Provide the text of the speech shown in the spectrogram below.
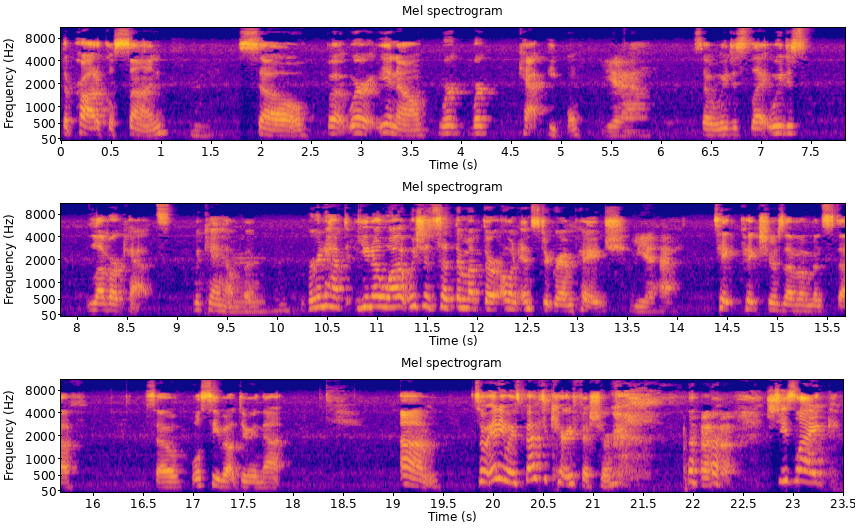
the prodigal son. So, but we're you know we're we're cat people, Yeah. so we just like we just love our cats. We can't help it. Mhm. We're gonna have to. You know what? We should set them up their own Instagram page. Yeah. Take pictures of them and stuff. So we'll see about doing that. Um. So, anyways, back to Carrie Fisher. She's like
